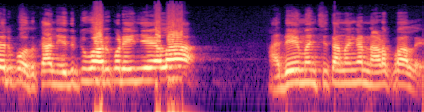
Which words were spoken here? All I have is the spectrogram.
సరిపోదు. కానీ ఎదుటివారు కూడా ఏం చేయాలా? అదే మంచితనంగా నడపాలి.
